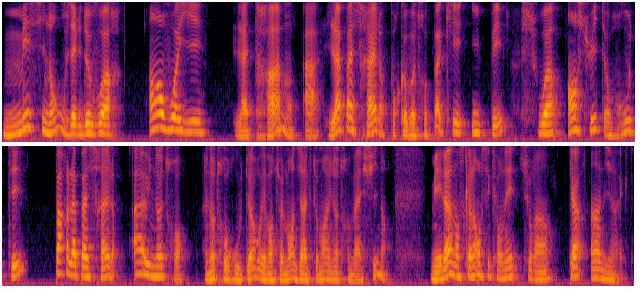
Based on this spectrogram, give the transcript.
mais sinon vous allez devoir envoyer la trame à la passerelle pour que votre paquet IP soit ensuite routé par la passerelle à un autre routeur ou éventuellement directement à une autre machine. Mais là, dans ce cas-là, on sait qu'on est sur un cas indirect.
